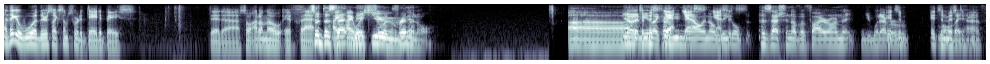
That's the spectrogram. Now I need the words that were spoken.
I think it would. There's like some sort of database that. Uh, so I don't know if that. so, does that I would make you a assume that- criminal? uh, you know what I mean? mis- like, are yeah, you yes, now in yes, illegal it's- possession of a firearm that you, whatever It's a it's a misdemeanor. have?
